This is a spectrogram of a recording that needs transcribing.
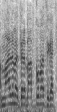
हम मालूम है तेरे बाप को मत सिखा।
